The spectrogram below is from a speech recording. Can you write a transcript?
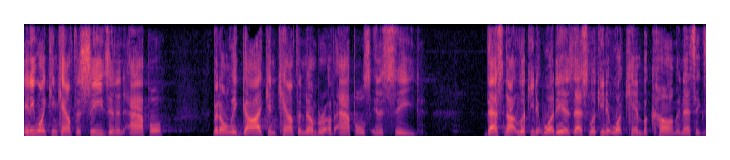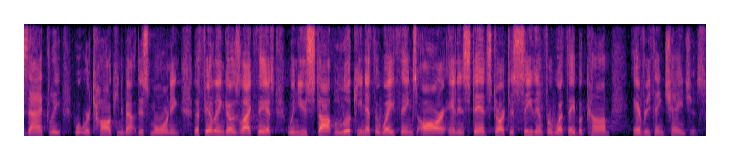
Anyone can count the seeds in an apple but only God can count the number of apples in a seed. That's not looking at what is, that's looking at what can become. And that's exactly what we're talking about this morning. The feeling goes like this when you stop looking at the way things are and instead start to see them for what they become, everything changes.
